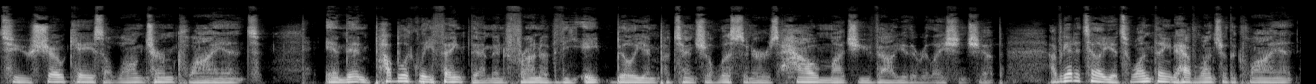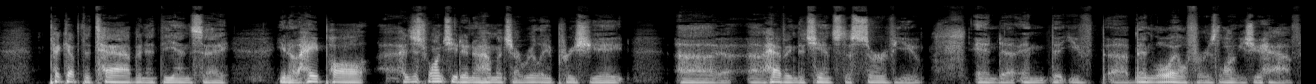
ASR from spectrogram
to showcase a long term client and then publicly thank them in front of the 8 billion potential listeners how much you value the relationship. I've got to tell you, it's one thing to have lunch with a client, pick up the tab, and at the end say, you know, hey, Paul, I just want you to know how much I really appreciate uh, uh, having the chance to serve you and, uh, and that you've uh, been loyal for as long as you have.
